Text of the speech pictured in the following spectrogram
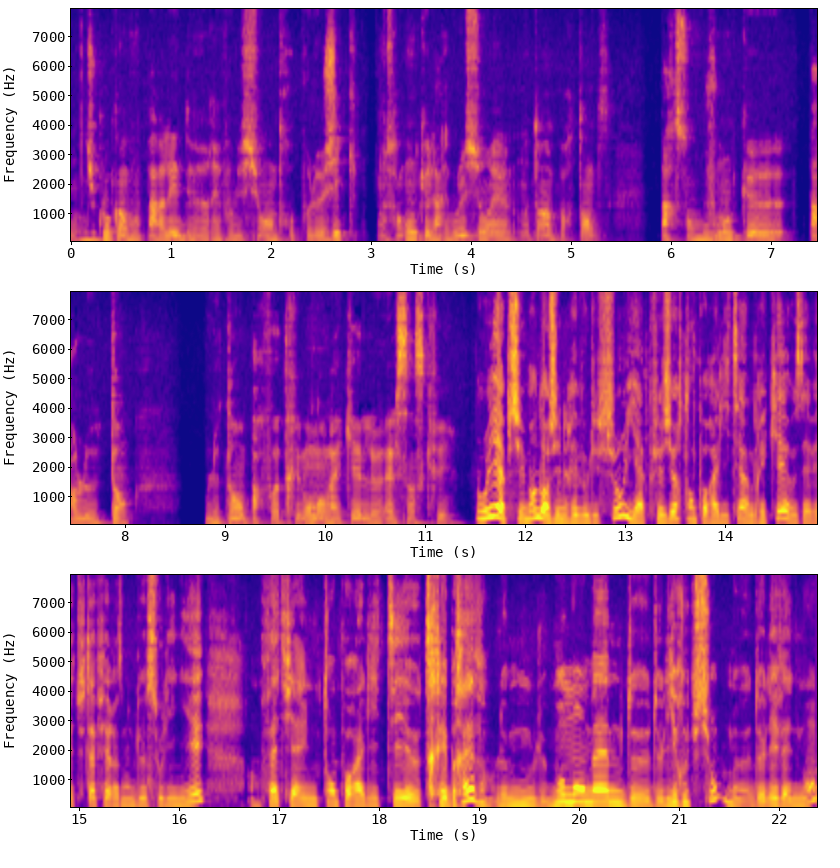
Du coup, quand vous parlez de révolution anthropologique, on se rend compte que la révolution est autant importante par son mouvement que par le temps, le temps parfois très long dans lequel elle s'inscrit. Oui, absolument. Dans une révolution, il y a plusieurs temporalités imbriquées. Vous avez tout à fait raison de le souligner. En fait, il y a une temporalité euh, très brève, le, moment même de, de l'irruption euh, de l'événement.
